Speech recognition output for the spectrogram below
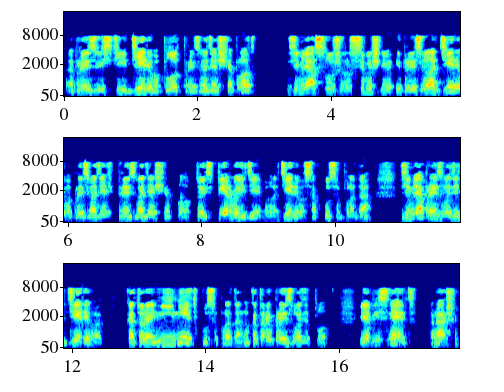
произвести дерево, плод, производящее плод, земля служила Всевышнему и произвела дерево, производящее, производящее плод. То есть первая идея была дерево со вкусом плода. Земля производит дерево, которое не имеет вкуса плода, но которое производит плод. И объясняет Раши,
